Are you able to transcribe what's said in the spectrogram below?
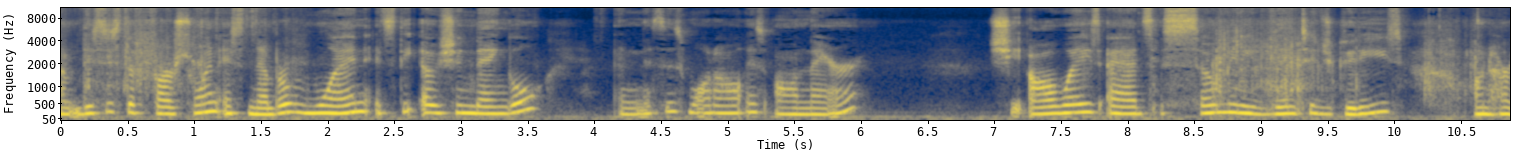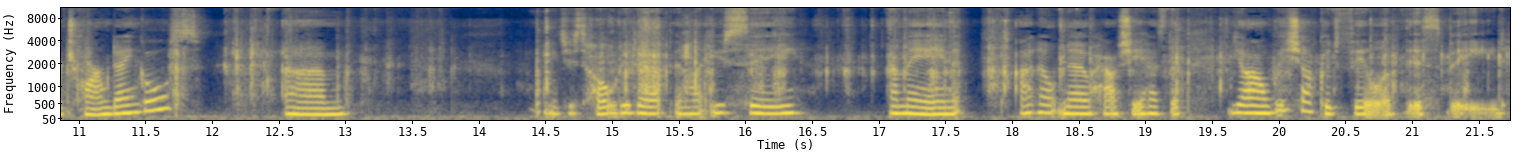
Um, this is the first one. It's number one. It's the Ocean Dangle and this is what all is on there. She always adds so many vintage goodies on her charm dangles. Um, let me just hold it up and let you see. I mean, I don't know how she has the... Y'all, wish y'all could feel of this bead.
